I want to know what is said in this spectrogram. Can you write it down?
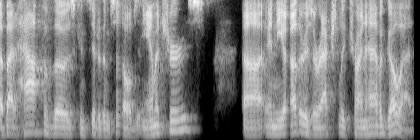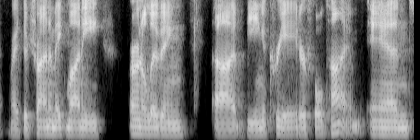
About half of those consider themselves amateurs uh, and the others are actually trying to have a go at it right they're trying to make money earn a living uh, being a creator full time and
